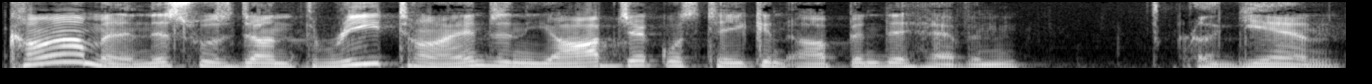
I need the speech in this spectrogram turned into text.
common. And this was done three times, and the object was taken up into heaven again.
